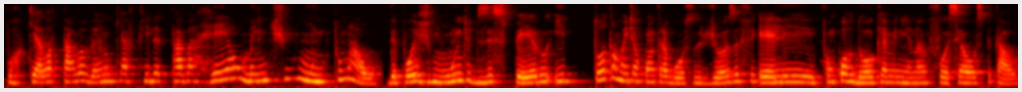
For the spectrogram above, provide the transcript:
porque ela tava vendo que a filha tava realmente muito mal. Depois de muito desespero e totalmente a contragosto do Joseph, ele concordou que a menina fosse ao hospital.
